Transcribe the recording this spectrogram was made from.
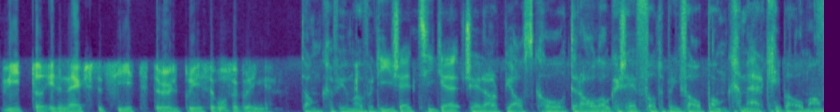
weiter in der nächsten Zeit die Ölpreise aufbringen. Danke vielmals für die Einschätzungen. Gerard Biasco, der Anlagechef der Privatbank Merki Baumann.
